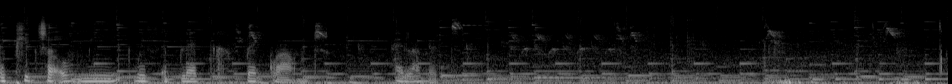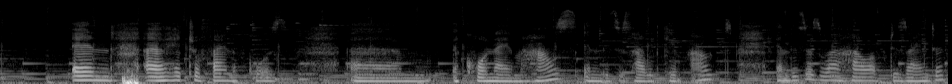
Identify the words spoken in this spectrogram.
a picture of me with a black background. I love it. And I had to find, of course, um, a corner in my house and this is how it came out. And this is how I've designed it.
